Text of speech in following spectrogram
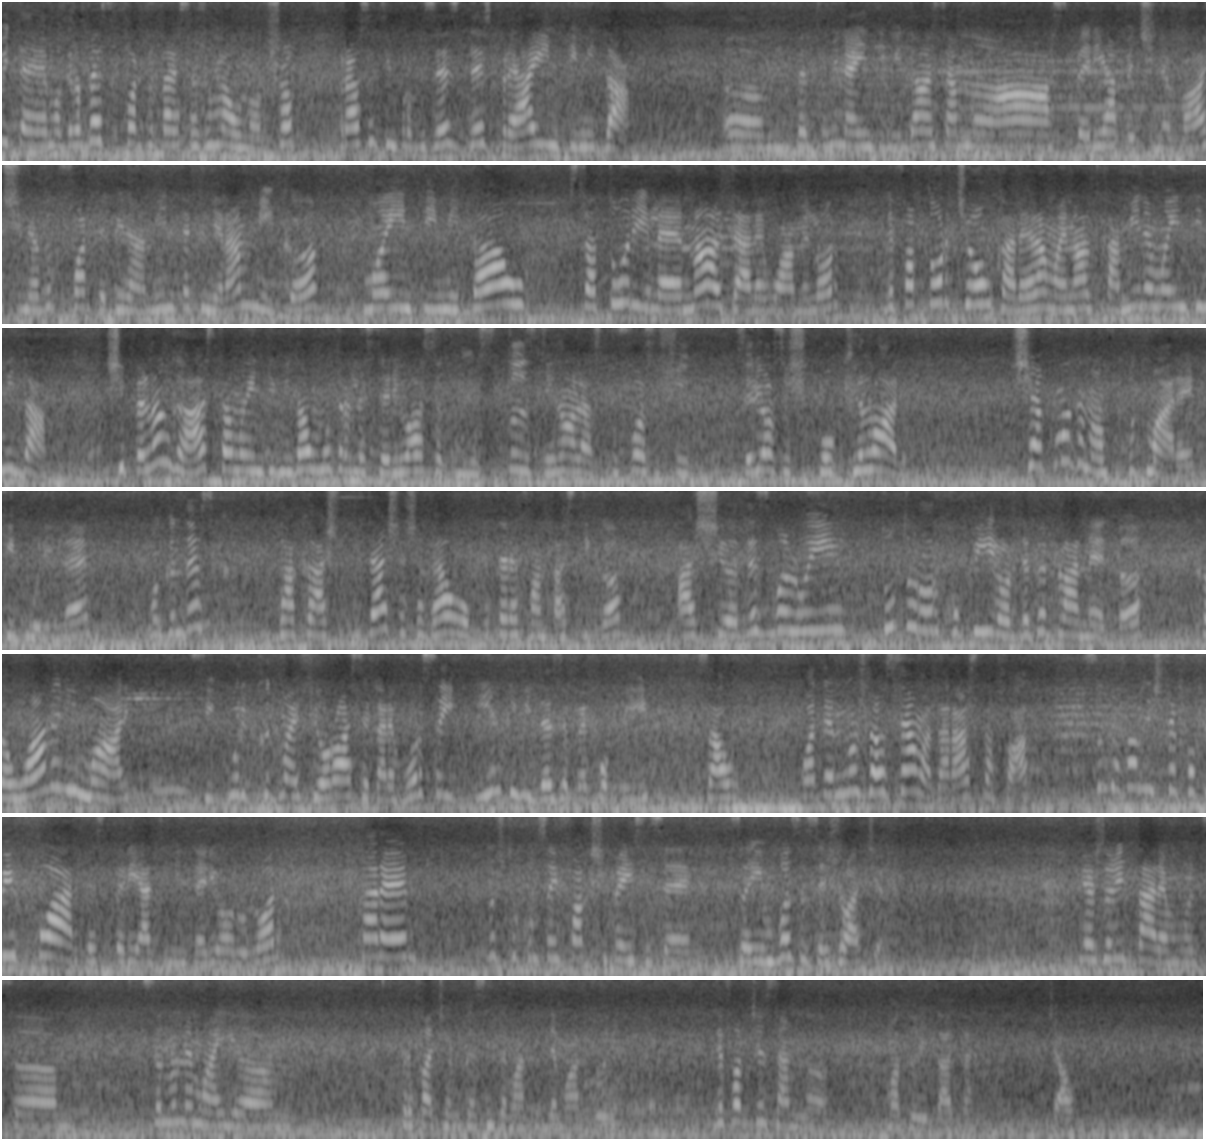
Uite, mă grăbesc foarte tare să ajung la un workshop, vreau să-ți improvizez despre a intimida. Um, pentru mine a intimida înseamnă a speria pe cineva și mi-aduc foarte bine aminte când eram mică, mă intimidau staturile înalte ale oamenilor, de fapt orice om care era mai înalt ca mine mă intimida. Și pe lângă asta mă intimidau mutrele serioase cu mustăți din alea stufoase și serioase și cu ochelari. Și acum când am făcut mare chipurile, mă gândesc dacă aș putea și aș avea o putere fantastică, aș dezvălui tuturor copiilor de pe planetă că oamenii mari, figuri cât mai fioroase care vor să-i intimideze pe copii sau poate nu-și dau seama, dar asta fac, sunt de fapt niște copii foarte speriați în interiorul lor care nu știu cum să-i fac și pe ei să, se, să-i învăț să se joace. Mi-aș dori tare mult să, să nu ne mai uh, prefacem că suntem atât de maturi. De fapt, ce înseamnă maturitatea? Ciao!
